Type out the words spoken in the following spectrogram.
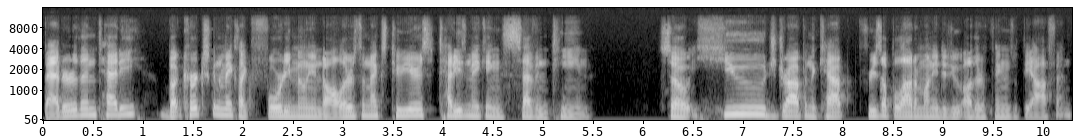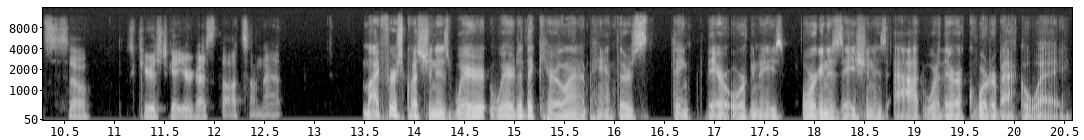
better than Teddy, but Kirk's going to make like 40 million dollars the next 2 years. Teddy's making 17. So huge drop in the cap frees up a lot of money to do other things with the offense. So just curious to get your guys' thoughts on that. My first question is where where do the Carolina Panthers think their organize, organization is at where they're a quarterback away?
